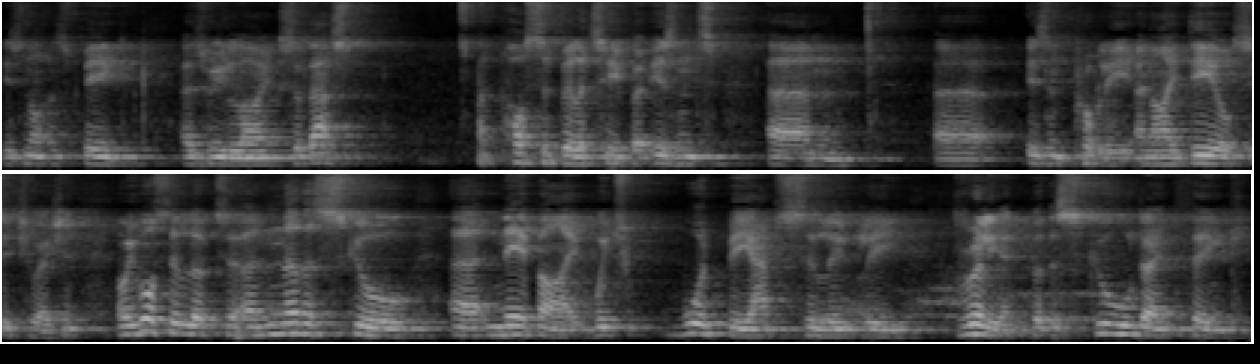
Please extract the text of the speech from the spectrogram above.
is not as big as we like. So that's a possibility, but isn't, um, uh, isn't probably an ideal situation. And we've also looked at another school uh, nearby, which would be absolutely brilliant, but the school don't think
